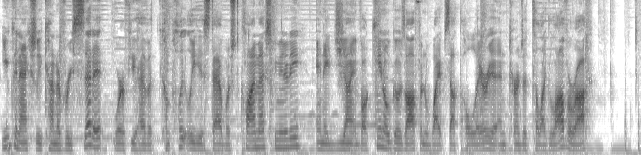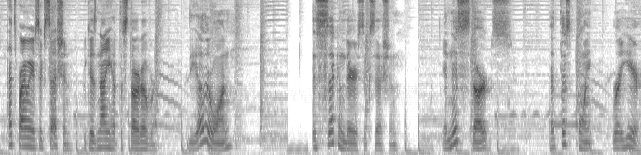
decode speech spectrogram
you can actually kind of reset it where if you have a completely established climax community and a giant volcano goes off and wipes out the whole area and turns it to like lava rock, that's primary succession because now you have to start over. The other one is secondary succession. And this starts at this point right here.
